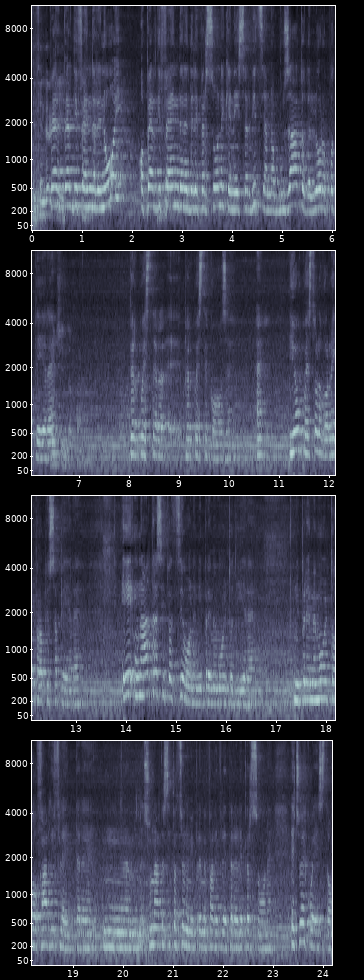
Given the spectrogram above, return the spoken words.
Difendere per, per difendere noi o per difendere delle persone che nei servizi hanno abusato del loro potere per queste, eh, per queste cose. Eh? Io questo lo vorrei proprio sapere. E un'altra situazione mi preme molto dire, mi preme molto far riflettere, mm, su un'altra situazione mi preme far riflettere le persone, e cioè questo,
